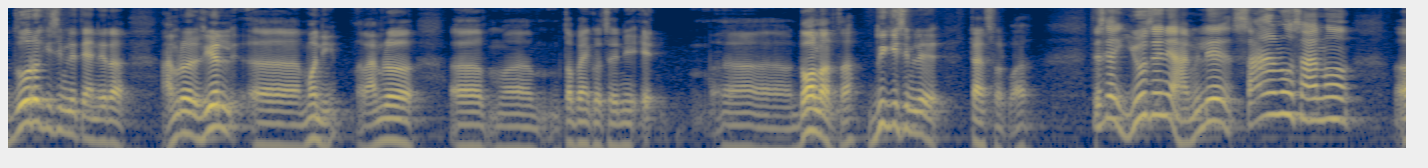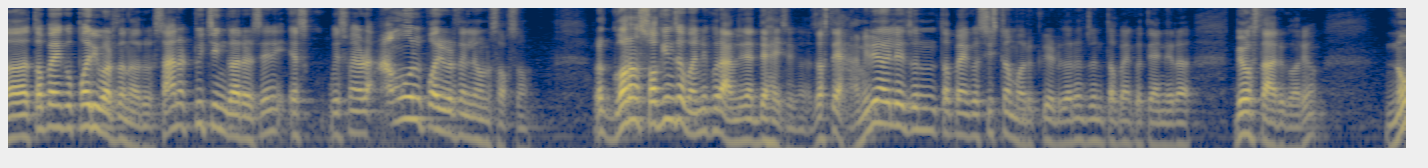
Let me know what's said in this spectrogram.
दोहोरो किसिमले त्यहाँनिर हाम्रो रियल मनी हाम्रो तपाईँको चाहिँ नि डलर त दुई किसिमले ट्रान्सफर भयो। त्यस कारण यो चाहिँ नि हामीले सानो सानो तपाईँको परिवर्तनहरू सानो ट्विचिङ गरेर चाहिँ यस यसमा एउटा आमूल परिवर्तन ल्याउन सक्छौँ। र गर्न सकिन्छ भन्ने कुरा हामीले त्यहाँ देखाइसक्यौँ जस्तै हामीले अहिले जुन तपाईँको सिस्टमहरू क्रिएट गऱ्यौँ जुन तपाईँको त्यहाँनिर व्यवस्थाहरू गऱ्यौँ नौ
